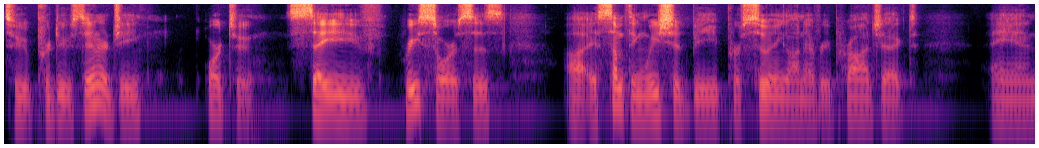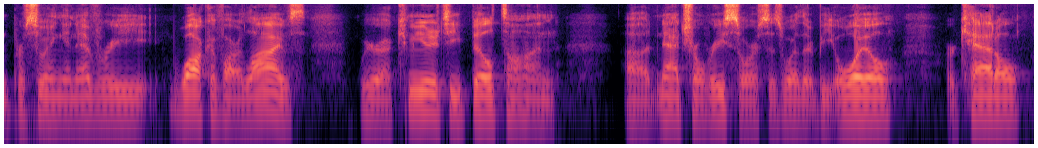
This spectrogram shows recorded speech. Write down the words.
to produce energy or to save resources uh, is something we should be pursuing on every project and pursuing in every walk of our lives. We're a community built on uh, natural resources, whether it be oil or cattle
